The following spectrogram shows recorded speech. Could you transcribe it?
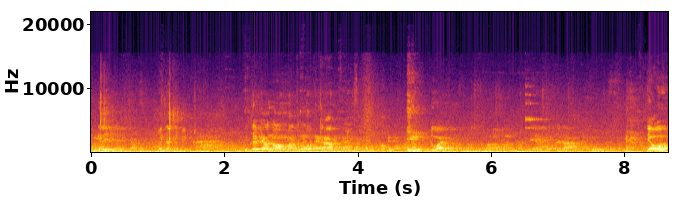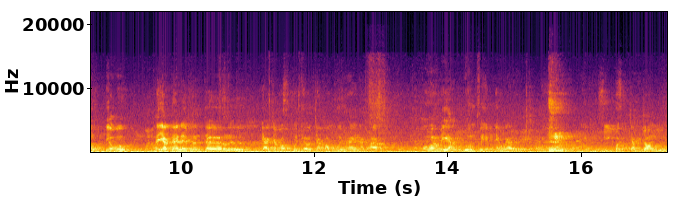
ที่ วันจันทร์จะมีประชุม คุณเต้ยไปเอาน้องมาทั้งหมดครับ ด้วย เดี๋ยว เดี๋ยว ถ้าอยากได้อะไรเพิ่มเติมหรืออยากจะขอบคุณเดี๋ยวจะขอบคุณให้นะครับ เพราะว่าไม่อยากร่วมเฟรมเดียวกัน มีคนจับจ้องอยู่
